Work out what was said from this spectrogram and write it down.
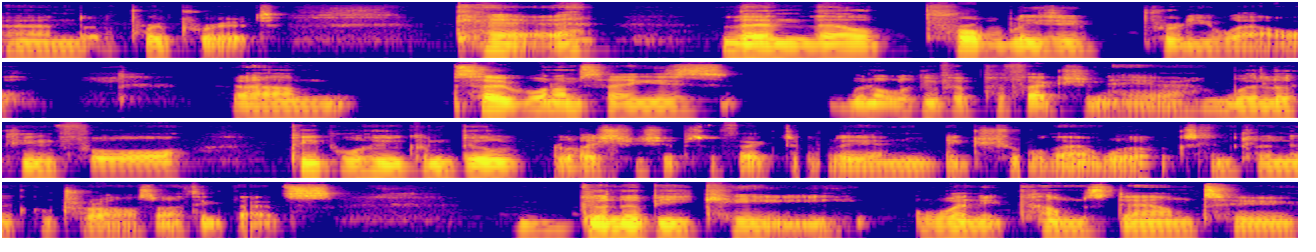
and appropriate care, then they'll probably do pretty well. Um, so what I'm saying is, we're not looking for perfection here. We're looking for people who can build relationships effectively and make sure that works in clinical trials. And I think that's going to be key when it comes down to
